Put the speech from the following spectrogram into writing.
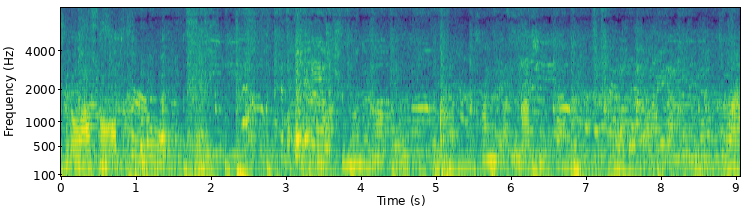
들어와서 어플로 주문을 하고 340원 있어요.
